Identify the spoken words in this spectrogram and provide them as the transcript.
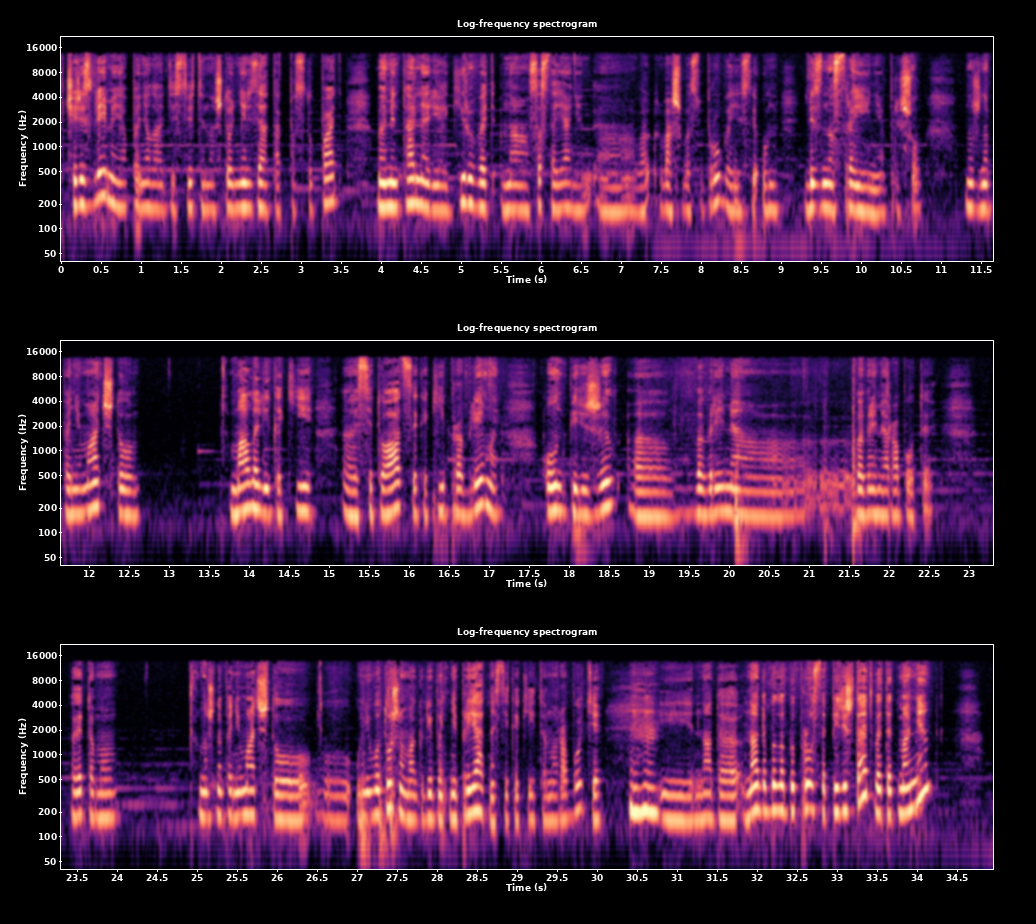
Через время я поняла действительно, что нельзя так поступать, моментально реагировать на состояние э, вашего супруга, если он без настроения пришел. Нужно понимать, что мало ли какие э, ситуации, какие проблемы он пережил э, во время, во время работы. Поэтому нужно понимать, что у него тоже могли быть неприятности какие-то на работе, угу. и надо, надо было бы просто переждать в этот момент –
